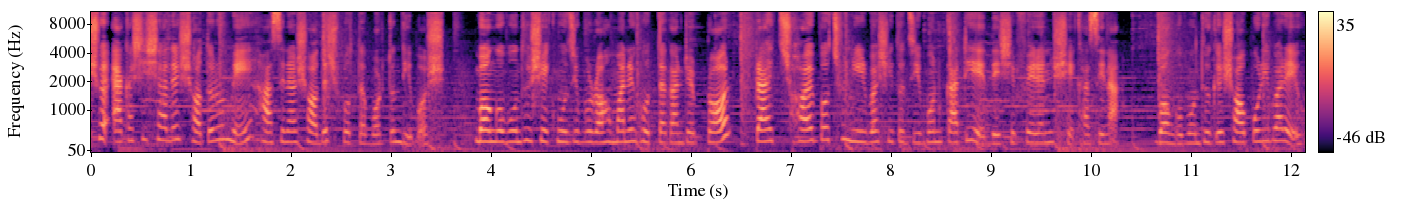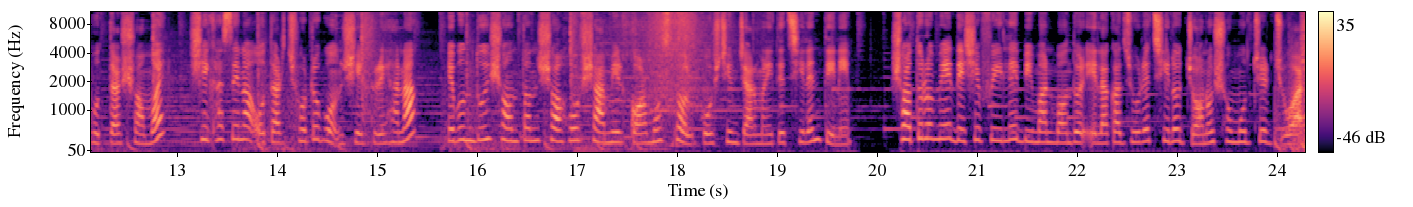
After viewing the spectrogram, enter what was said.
উনিশশো একাশি সালের সতেরো মে হাসিনার স্বদেশ প্রত্যাবর্তন দিবস। বঙ্গবন্ধু শেখ মুজিবুর রহমানের হত্যাকাণ্ডের পর প্রায় ছয় বছর নির্বাসিত জীবন কাটিয়ে দেশে ফেরেন শেখ হাসিনা। বঙ্গবন্ধুকে সপরিবারে হত্যার সময় শেখ হাসিনা ও তার ছোট বোন শেখ রেহানা এবং দুই সন্তান সহ স্বামীর কর্মস্থল পশ্চিম জার্মানিতে ছিলেন তিনি। সতেরো মে দেশে ফিরলে বিমানবন্দর এলাকা জুড়ে ছিল জনসমুদ্রের জোয়ার।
